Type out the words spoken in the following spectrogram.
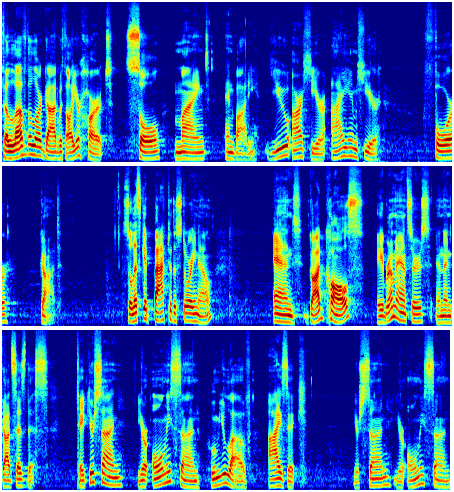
to love the Lord God with all your heart, soul, mind, and body. You are here. I am here for God. So let's get back to the story now. And God calls, Abram answers, and then God says this Take your son, your only son, whom you love, Isaac, your son, your only son,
